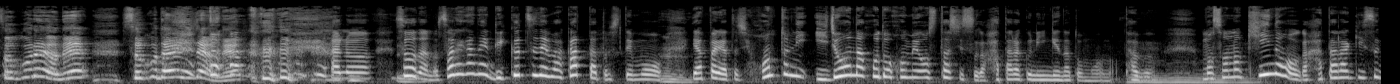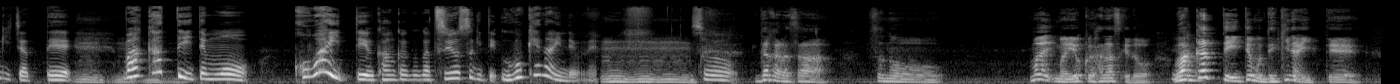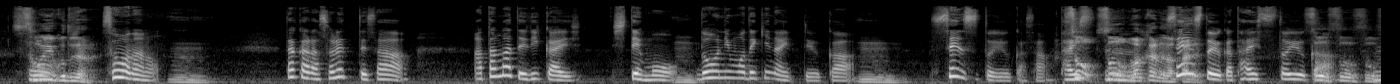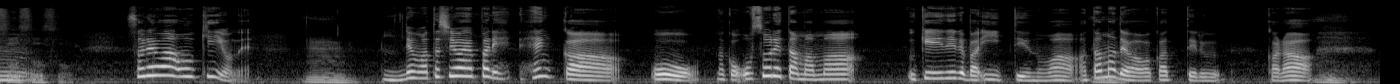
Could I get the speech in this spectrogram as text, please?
そこだよねそこ大事だよね あの、そうなの。それがね、理屈で分かったとしても、うんやっぱり私、本当に異常なほどホメオスタシスが働く人間だと思うの、多分。分もうその機能が働きすぎちゃって、分かっていいても、怖いっていう感覚が強すぎて動けないんだよね。うんうんうんそう。だからさそのまあ、まあよく話すけどうん分かっていてもできないって、そう。いうことじゃない？そうなの。うん。だからそれってさ、頭で理解してもうん。どうにもできないっていうか、うん。センスというかさ、体そうそうかるわかる。センスというか体質というか、そうそうそうそうそうそう。それは大きいよね。うん。うん、でも私はやっぱり変化をなんか恐れたまま受け入れればいいっていうのは頭では分かってるから、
